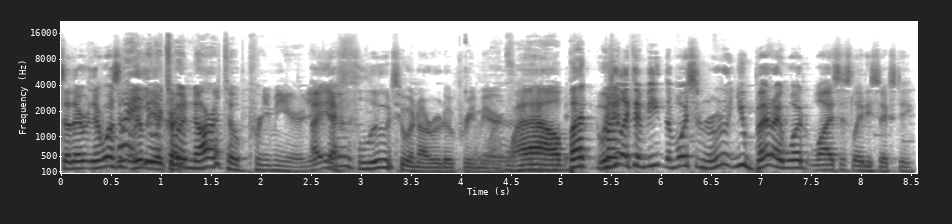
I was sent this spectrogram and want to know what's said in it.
So there, there wasn't Wait, really you a, went to a cri- Naruto premiere. Didn't I, I you? flew to a Naruto premiere. Wow, but, Would but you like to meet the voice of Naruto? You bet I would. Why is this lady sixty?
